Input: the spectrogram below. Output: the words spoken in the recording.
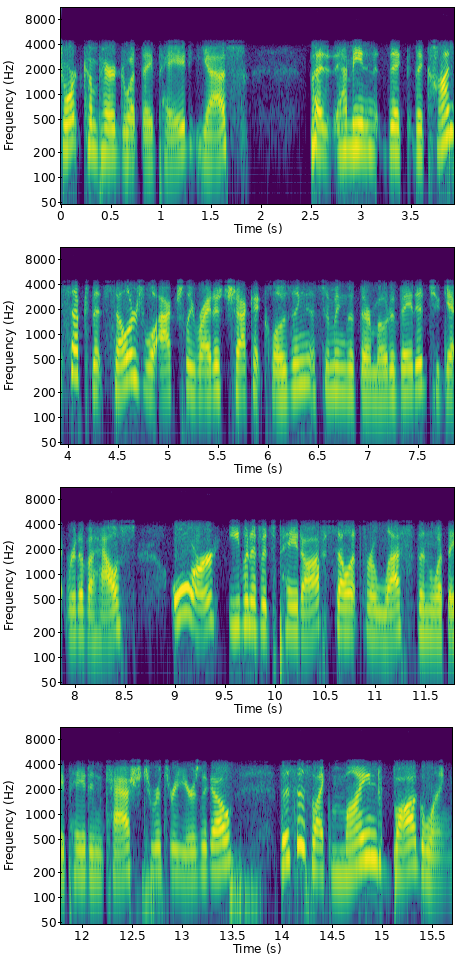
short compared to what they paid, yes. But I mean, the the concept that sellers will actually write a check at closing, assuming that they're motivated to get rid of a house, or even if it's paid off, sell it for less than what they paid in cash two or three years ago. This is like mind-boggling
